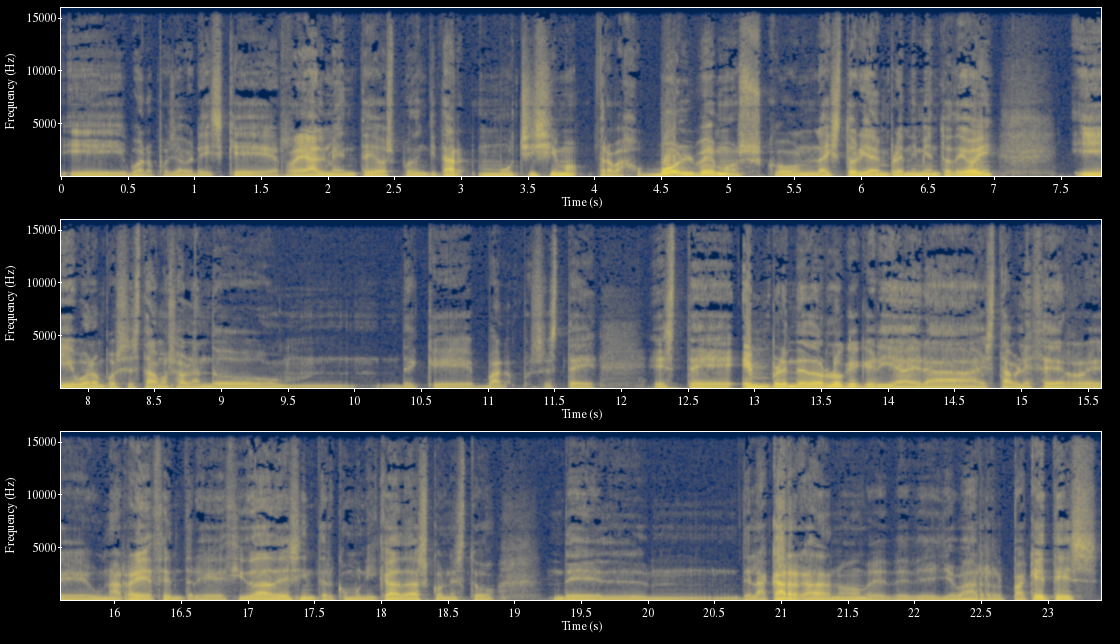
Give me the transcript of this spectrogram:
Y bueno, pues ya veréis que realmente os pueden quitar muchísimo trabajo. Volvemos con la historia de emprendimiento de hoy. Y bueno, pues estábamos hablando mm, de que, bueno, pues este este emprendedor lo que quería era establecer eh, una red entre ciudades intercomunicadas con esto de la carga, ¿no? de, llevar paquetes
